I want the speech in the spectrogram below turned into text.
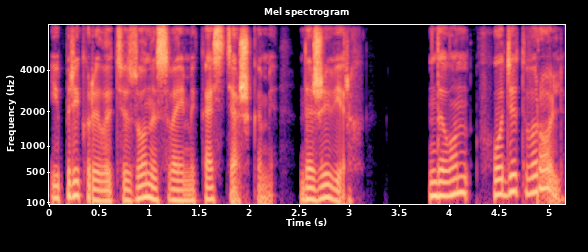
и прикрыл эти зоны своими костяшками, даже вверх. Да он входит в роль.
